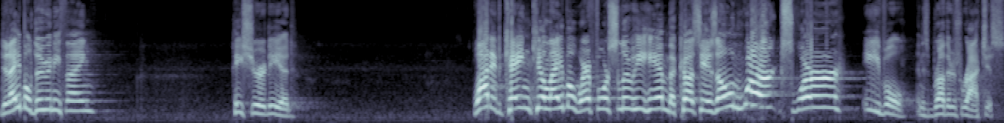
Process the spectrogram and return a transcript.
Did Abel do anything? He sure did. Why did Cain kill Abel? Wherefore slew he him? Because his own works were evil and his brother's righteous.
